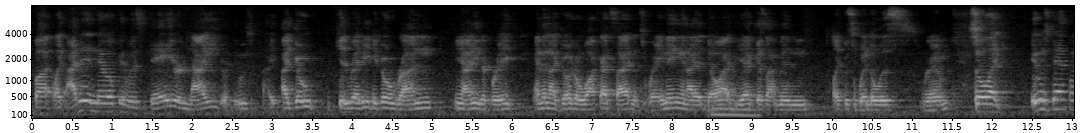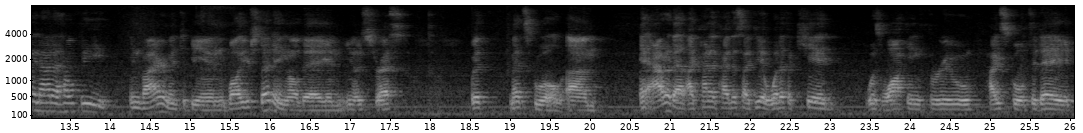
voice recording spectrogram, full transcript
but like I didn't know if it was day or night or if it was I, I go get ready to go run. You know, I need a break, and then I go to walk outside and it's raining, and I had no idea because I'm in like this windowless room. So like it was definitely not a healthy environment to be in while you're studying all day and you know stressed with med school. Um, and out of that, I kind of had this idea: what if a kid was walking through high school today,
